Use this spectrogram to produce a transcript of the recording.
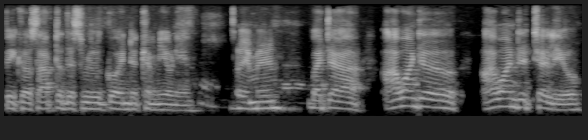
because after this we'll go into communion. Amen. But uh, I want to I want to tell you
